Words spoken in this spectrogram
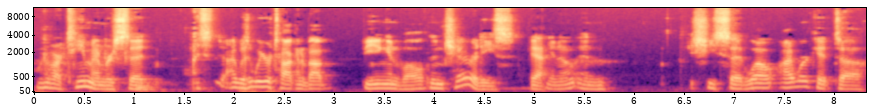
one of our team members said, "I was we were talking about being involved in charities. Yeah. you know, and she said, "Well, I work at uh,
